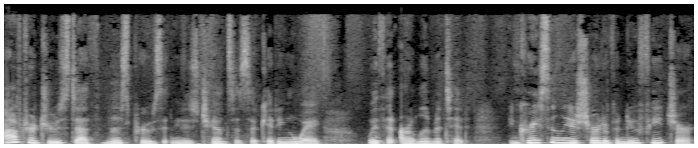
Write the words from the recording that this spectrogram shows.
after Drew's death, this proves that Nina's chances of getting away with it are limited. Increasingly assured of a new feature,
